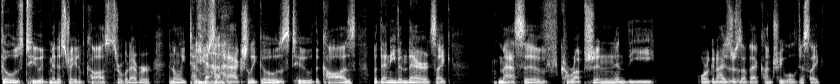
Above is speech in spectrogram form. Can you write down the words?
goes to administrative costs or whatever and only 10 percent Yeah. actually goes to the cause but then even there it's like massive corruption and the organizers of that country will just like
